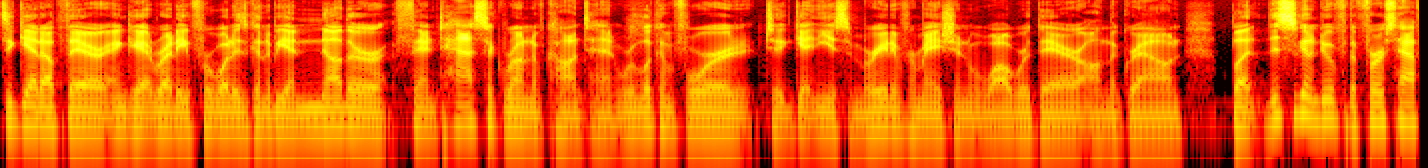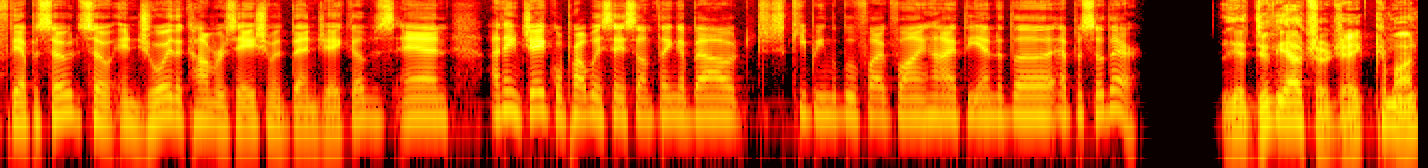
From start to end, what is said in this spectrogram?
to get up there and get ready for what is going to be another fantastic run of content. We're looking forward to getting you some great information while we're there on the ground. But this is going to do it for the first half of the episode. So enjoy the conversation with Ben Jacobs. And I think Jake will probably say something about just keeping the blue flag flying high at the end of the episode there. Yeah, do the outro, Jake. Come on.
